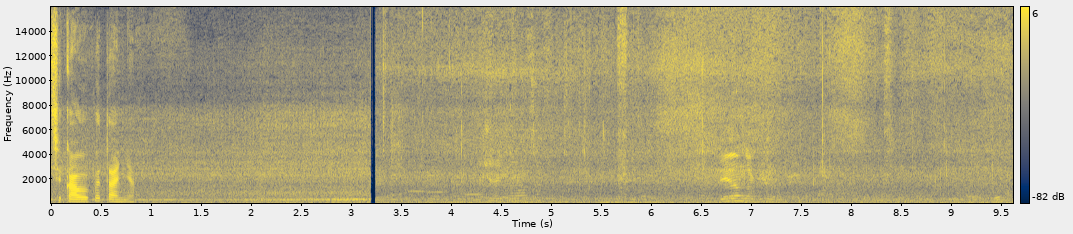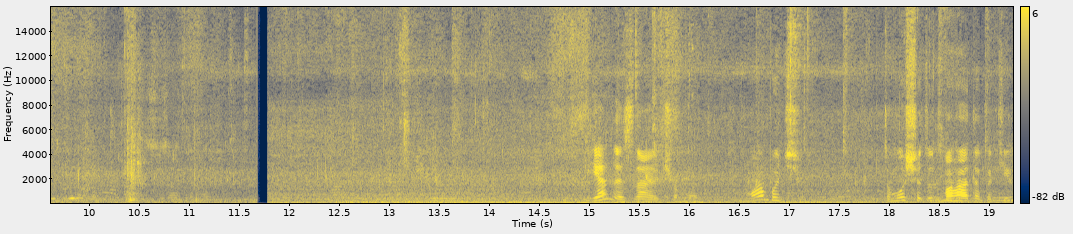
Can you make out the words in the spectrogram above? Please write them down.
Цікаве питання. Я не знаю чому. Мабуть, тому що тут багато котів.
